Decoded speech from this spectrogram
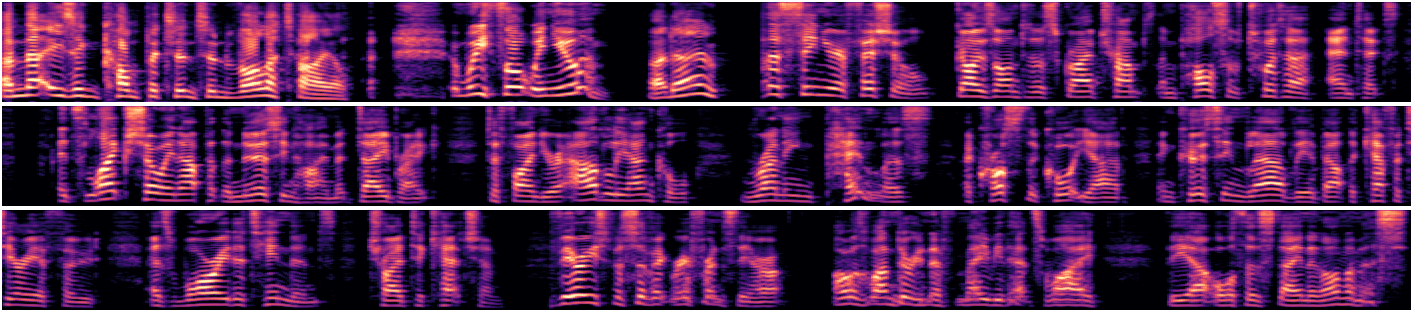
And that he's incompetent and volatile. And we thought we knew him. I know. This senior official goes on to describe Trump's impulsive Twitter antics. It's like showing up at the nursing home at daybreak to find your elderly uncle running pantless across the courtyard and cursing loudly about the cafeteria food as worried attendants tried to catch him. Very specific reference there. I was wondering if maybe that's why the uh, author's staying anonymous.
